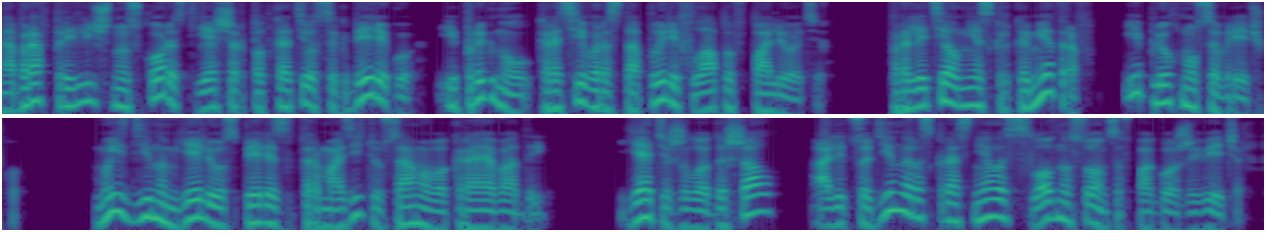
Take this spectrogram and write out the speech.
Набрав приличную скорость, ящер подкатился к берегу и прыгнул, красиво растопырив лапы в полете. Пролетел несколько метров и плюхнулся в речку. Мы с Дином еле успели затормозить у самого края воды. Я тяжело дышал, а лицо Дина раскраснелось, словно солнце в погожий вечер.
